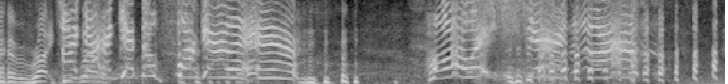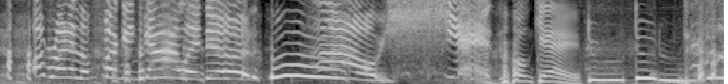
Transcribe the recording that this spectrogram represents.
goddamn! Right, keep I gotta get the fuck out of here! Holy shit! Ah! I'm running the fucking gauntlet, dude! Oh shit! Okay. Do, do, do,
